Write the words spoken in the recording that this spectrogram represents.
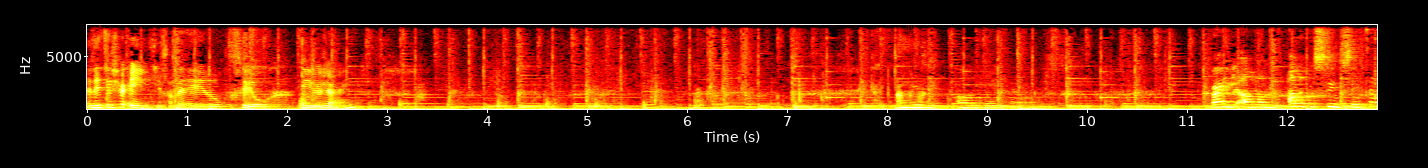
En dit is er eentje van de heel veel die er zijn. Kijk, allemaal. alle kleedkamers. Waar jullie allemaal met alle kostuums zitten.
